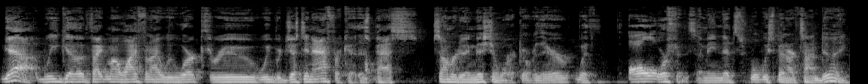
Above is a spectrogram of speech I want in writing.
yeah, we go. In fact, my wife and I, we work through, we were just in Africa this past summer doing mission work over there with all orphans. I mean, that's what we spend our time doing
